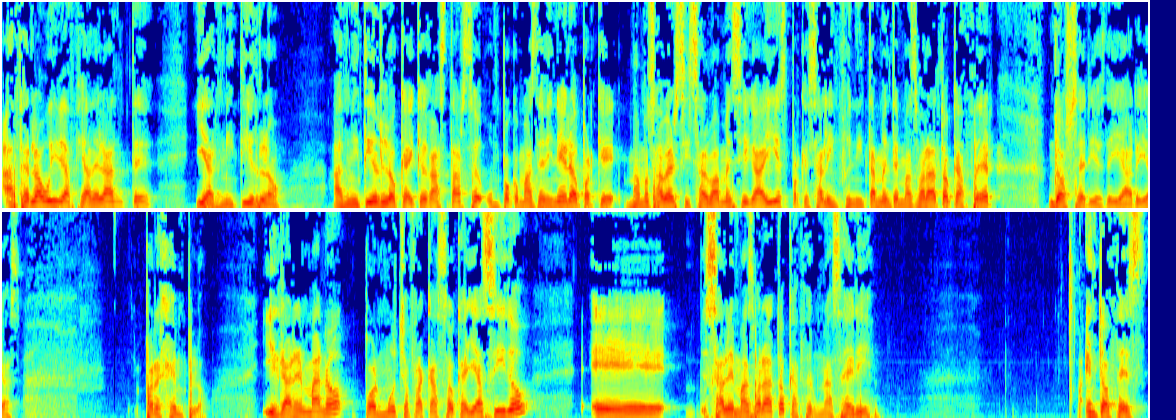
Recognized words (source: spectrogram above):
hacer la huida hacia adelante y admitirlo. Admitirlo que hay que gastarse un poco más de dinero, porque vamos a ver si Salvame sigue ahí es porque sale infinitamente más barato que hacer dos series diarias. Por ejemplo. Y Gran Hermano, por mucho fracaso que haya sido, eh, sale más barato que hacer una serie. Entonces,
